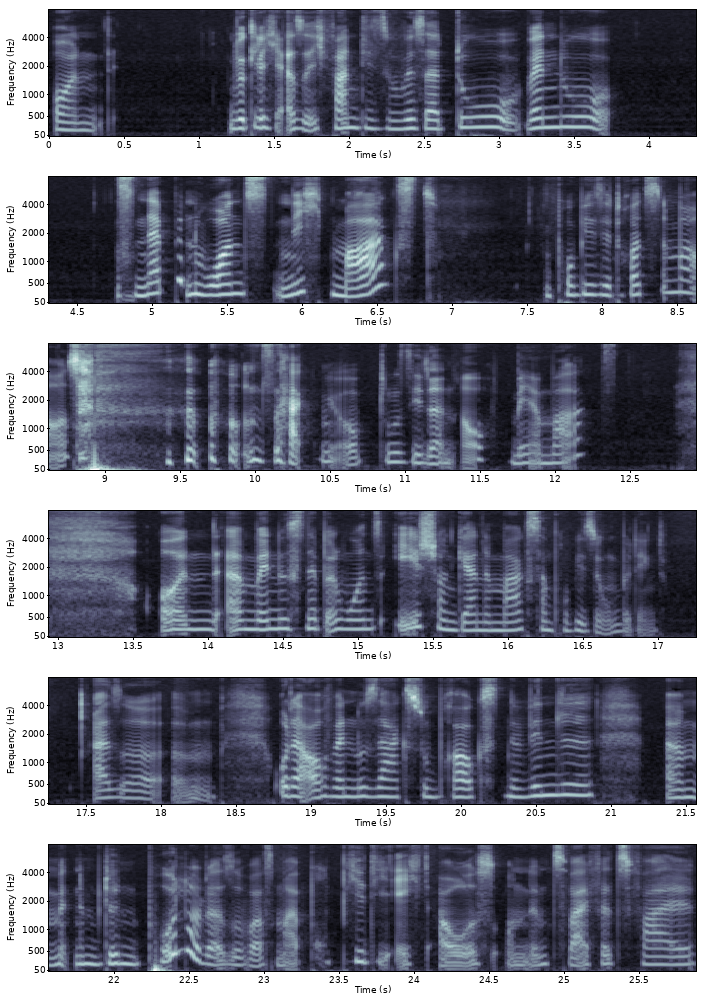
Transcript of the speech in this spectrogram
Und wirklich, also ich fand diese Wizard Duo, wenn du Snap-in-Ones nicht magst, probier sie trotzdem mal aus und sag mir, ob du sie dann auch mehr magst. Und ähm, wenn du Snap-in-Ones eh schon gerne magst, dann probier sie unbedingt. Also, ähm, oder auch wenn du sagst, du brauchst eine Windel ähm, mit einem dünnen Pull oder sowas mal, probier die echt aus und im Zweifelsfall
